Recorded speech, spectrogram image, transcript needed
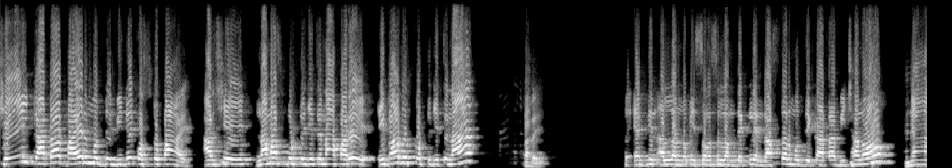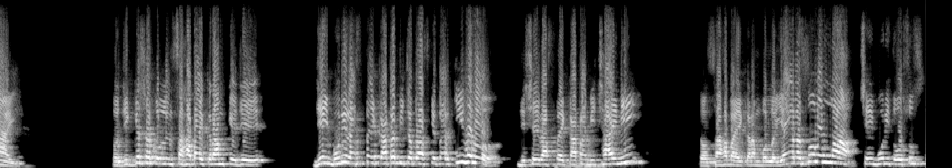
সেই কাটা পায়ের মধ্যে বিদে কষ্ট পায়, আর সে নামাজ পড়তে যেতে না পারে, ইবাদত করতে যেতে না পারে। একদিন আল্লাহ নবী সাল্লাম দেখলেন, রাস্তার মধ্যে কাটা বিছানো নাই। তো জিজ্ঞাসা করলেন সাহাবা একরামকে যে, যেই বুড়ি রাস্তায় কাটা বিছাতো আজকে তার কি হলো? যে সে রাস্তায় কাটা বিছায়নি। তো সাহাবা একরাম বলল, ইয়া রাসূলুল্লাহ, সেই বুড়ি তো অসুস্থ।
